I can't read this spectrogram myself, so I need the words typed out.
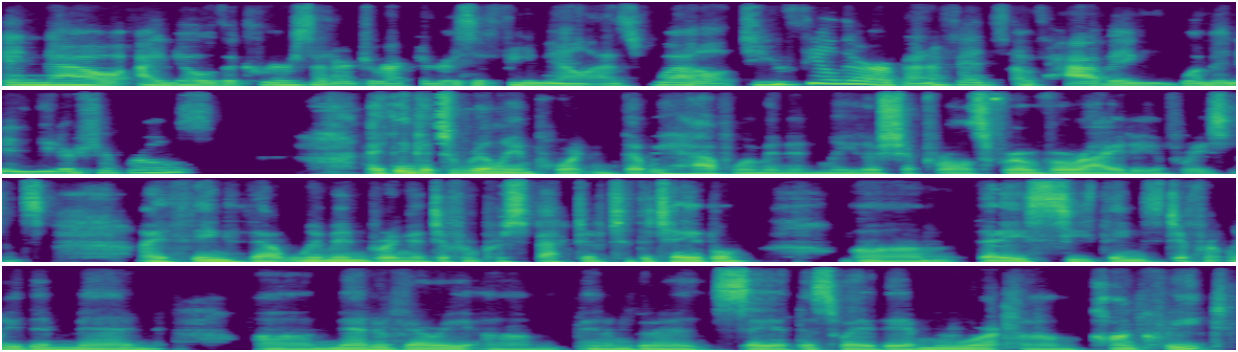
And now I know the Career Center director is a female as well. Do you feel there are benefits of having women in leadership roles? I think it's really important that we have women in leadership roles for a variety of reasons. I think that women bring a different perspective to the table. Um, they see things differently than men. Um, men are very, um, and I'm going to say it this way, they're more um, concrete,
